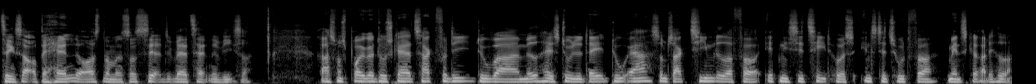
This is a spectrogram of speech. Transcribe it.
tænkt sig at behandle, også når man så ser, hvad tallene viser. Rasmus Brygger, du skal have tak, fordi du var med her i studiet i dag. Du er som sagt teamleder for etnicitet hos Institut for Menneskerettigheder.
